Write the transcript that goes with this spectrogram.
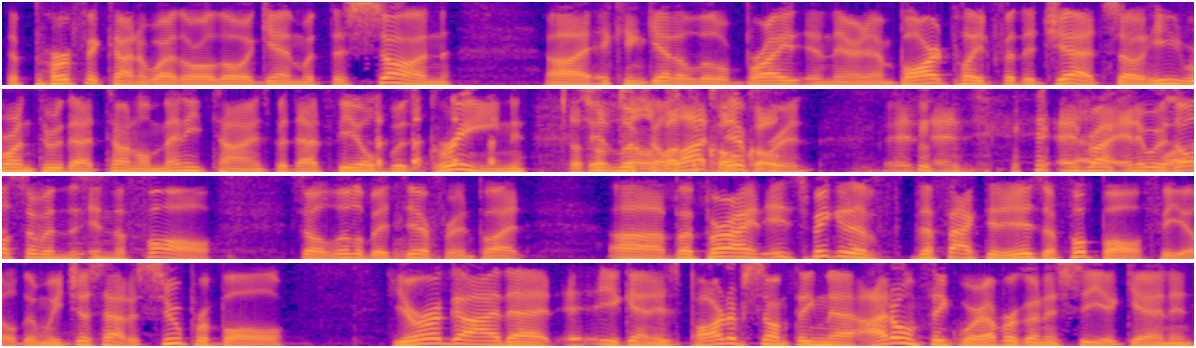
the perfect kind of weather. Although again, with the sun uh, it can get a little bright in there. And Bart played for the Jets, so he run through that tunnel many times, but that field was green. it looked a lot different. And, and, and, right, and it was also in the, in the fall, so a little bit different. But uh, but Bryan, speaking of the fact that it is a football field, and we just had a Super Bowl – you're a guy that, again, is part of something that I don't think we're ever going to see again in,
